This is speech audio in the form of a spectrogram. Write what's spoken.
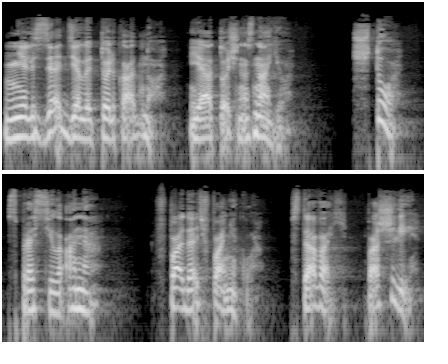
Нельзя делать только одно. Я точно знаю. Что? Спросила она. Впадать в панику. «Вставай, пошли!»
